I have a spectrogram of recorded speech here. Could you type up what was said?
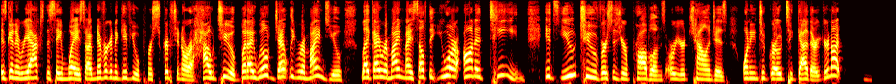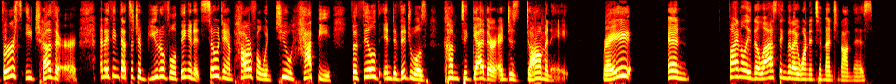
is going to react the same way. So I'm never going to give you a prescription or a how to, but I will gently remind you, like I remind myself that you are on a team. It's you two versus your problems or your challenges wanting to grow together. You're not verse each other. And I think that's such a beautiful thing. And it's so damn powerful when two happy, fulfilled individuals come together and just dominate. Right. And Finally, the last thing that I wanted to mention on this,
